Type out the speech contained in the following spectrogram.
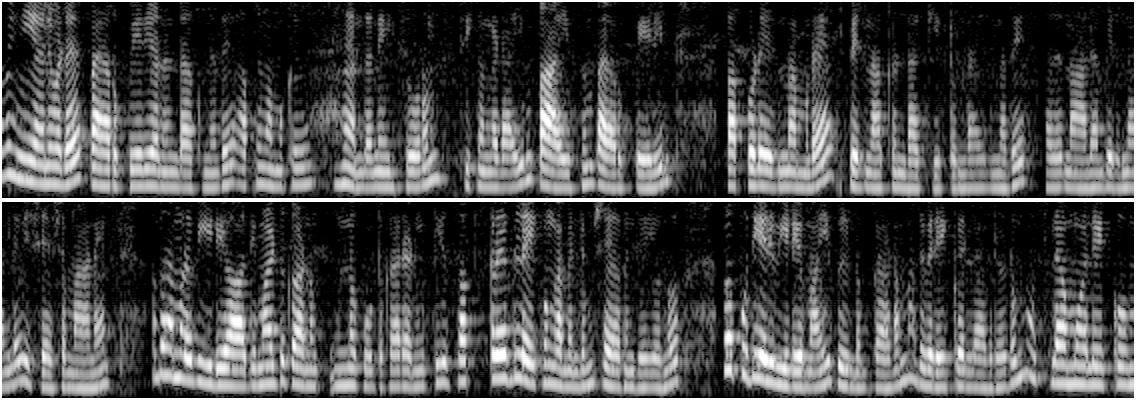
അപ്പോൾ ഇനി ഞാനിവിടെ പയറുപ്പേരിയാണ് ഉണ്ടാക്കുന്നത്. അപ്പോൾ നമുക്ക് എന്താ നെയ്ച്ചോറും ചിക്കൻ കടായും പായസവും പയറുപ്പേരിയും പപ്പടമായിരുന്നു നമ്മുടെ പെരുന്നാൾക്ക് ഉണ്ടാക്കിയിട്ടുണ്ടായിരുന്നത്. അത് നാലാം പെരുന്നാളിന്റെ വിശേഷമാണ്. അപ്പോൾ നമ്മുടെ വീഡിയോ ആദ്യമായിട്ട് കാണുന്ന കൂട്ടുകാരാണെങ്കിൽ പ്ലീസ് സബ്സ്ക്രൈബ് ലൈക്കും കമന്റും ഷെയറും ചെയ്യുന്നു. അപ്പോൾ പുതിയൊരു വീഡിയോയുമായി വീണ്ടും കാണാം. അതുവരേക്കും എല്ലാവരോടും അസ്സാം വലൈക്കും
